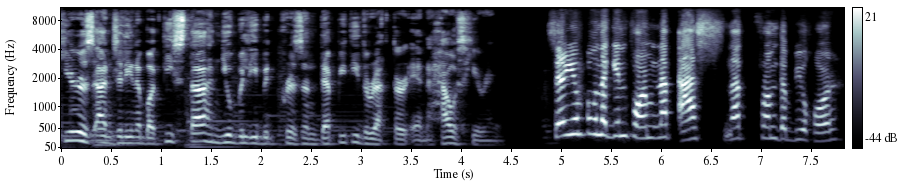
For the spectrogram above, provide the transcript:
Here's Angelina Bautista, New Bilibid Prison Deputy Director in a House Hearing. Sir, yung pong nag-inform, not us, not from the Bucor,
